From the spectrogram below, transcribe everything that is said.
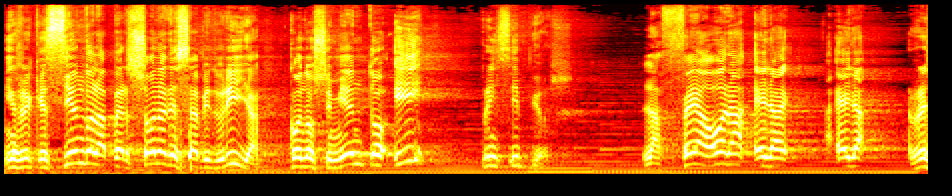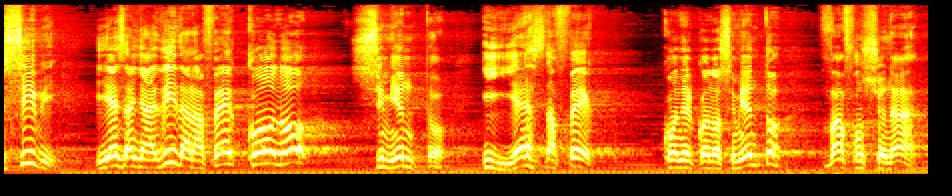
enriqueciendo a la persona de sabiduría, conocimiento y principios. La fe ahora ella, ella recibe y es añadida a la fe conocimiento. Y esta fe con el conocimiento va a funcionar.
